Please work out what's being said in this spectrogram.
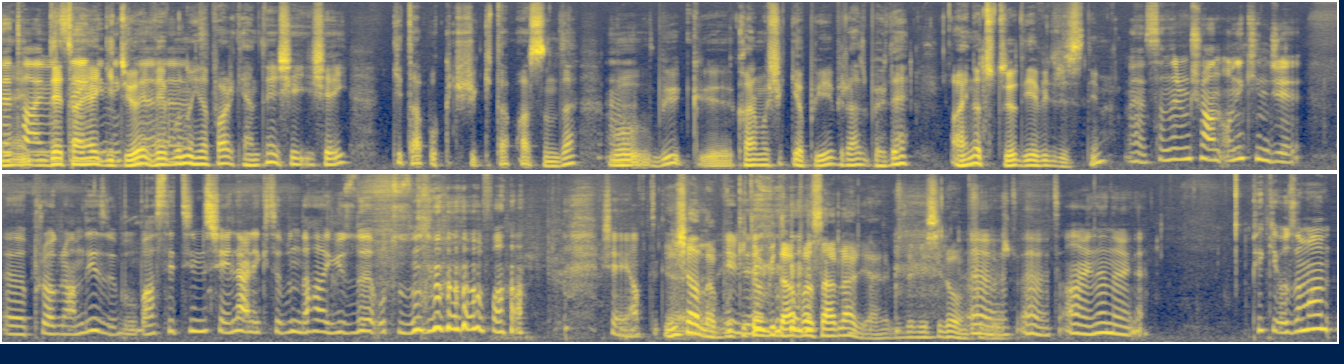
Detay e, detaya gidiyor ve evet. bunu yaparken de şey şey kitap o küçücük kitap aslında evet. bu büyük e, karmaşık yapıyı biraz böyle ayna tutuyor diyebiliriz değil mi? Evet sanırım şu an 12. E, programdayız ve bu bahsettiğimiz şeylerle kitabın daha yüzde otuzunu falan şey yaptık. İnşallah bu kitabı bir daha basarlar yani. Biz de vesile olmuş evet, oluruz. Evet aynen öyle. Peki o zaman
